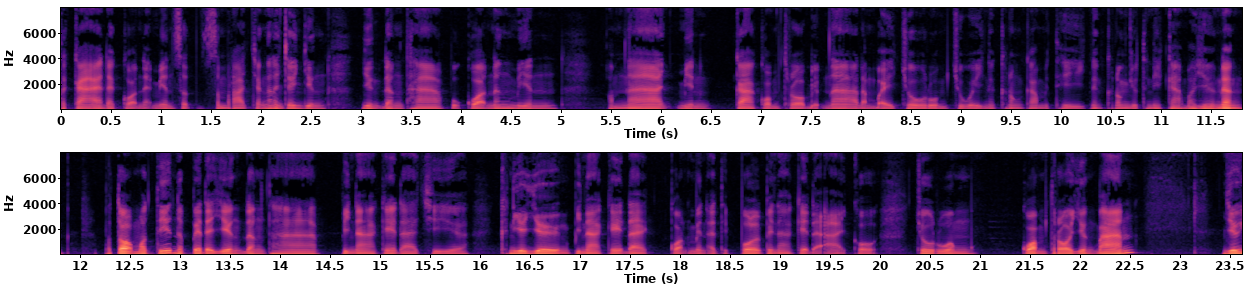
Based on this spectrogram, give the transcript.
តកែដែលគាត់អ្នកមានសិទ្ធិសម្រេចចឹងណាអញ្ចឹងយើងយើងដឹងថាពួកគាត់នឹងមានអំណាចមានការគ្រប់គ្រងរបៀបណាដើម្បីចូលរួមជួយនៅក្នុងកម្មវិធីនិងក្នុងយុទ្ធនាការរបស់យើងនឹងបន្ទាប់មកទៀតនៅពេលដែលយើងដឹងថា ពីណាគេដែលជា គ្នាយើង ពីណាគេដែលគាត់មានអធិបុលពីណាគេដែលអាចចូលរួមគ្រប់គ្រងយើងបាន យើង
